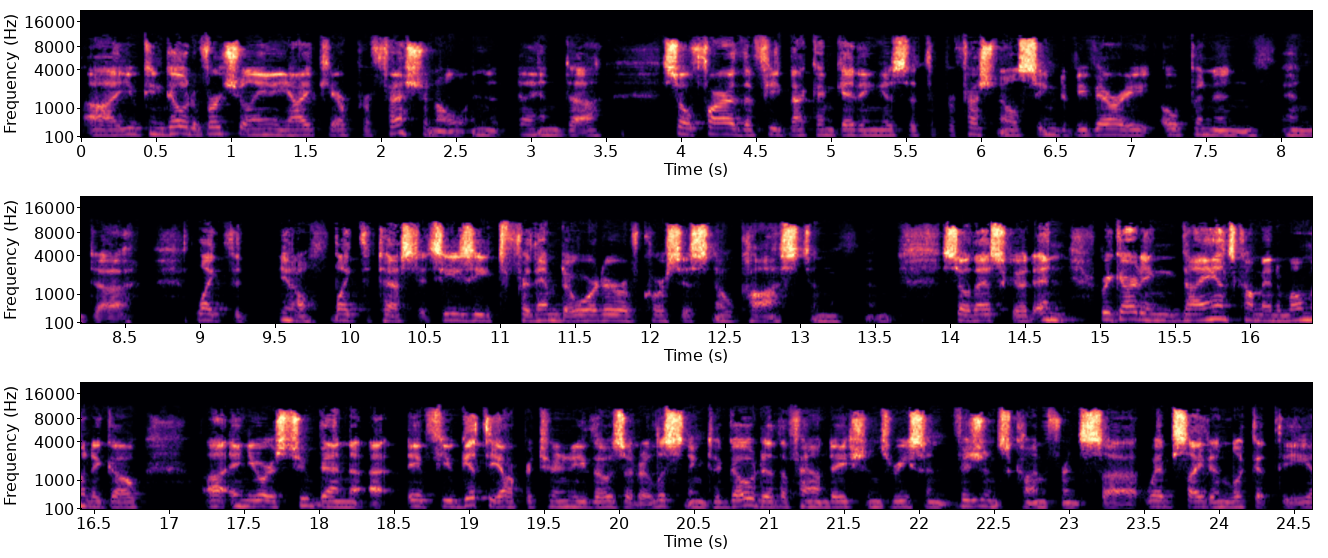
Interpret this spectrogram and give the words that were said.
uh, you can go to virtually any eye care professional, and and uh, so far the feedback I'm getting is that the professionals seem to be very open and and uh, like the you know like the test. It's easy for them to order. Of course, it's no cost, and and so that's good. And regarding Diane's comment a moment ago, uh, and yours too, Ben, uh, if you get the opportunity, those that are listening, to go to the foundation's recent Visions Conference uh, website and look at the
